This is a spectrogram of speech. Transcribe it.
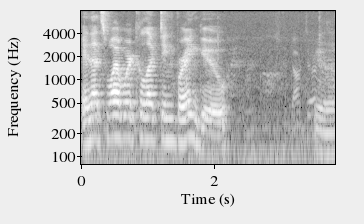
and that's why we're collecting brain goo. Doctor? Yeah.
